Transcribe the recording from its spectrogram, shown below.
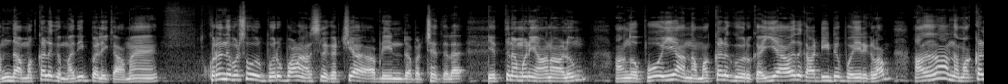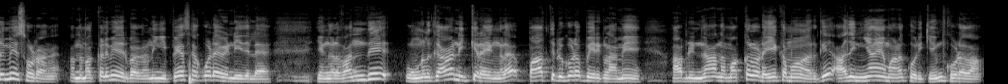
அந்த மக்களுக்கு மதிப்பளிக்காமல் குறைந்தபட்சம் ஒரு பொறுப்பான அரசியல் கட்சியா அப்படின்ற பட்சத்தில் எத்தனை மணி ஆனாலும் அங்கே போய் அந்த மக்களுக்கு ஒரு கையாவது காட்டிட்டு போயிருக்கலாம். அதை தான் அந்த மக்களுமே சொல்கிறாங்க அந்த மக்களுமே எதிர்பார்க்குறாங்க. நீங்கள் பேசக்கூட வேண்டியதில்லை. எங்களை வந்து உங்களுக்காக நிற்கிற எங்களை பார்த்துட்டு கூட போயிருக்கலாமே அப்படின்னு தான் அந்த மக்களோட இயக்கமாக இருக்குது அது நியாயமான கோரிக்கையும் கூட தான்.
